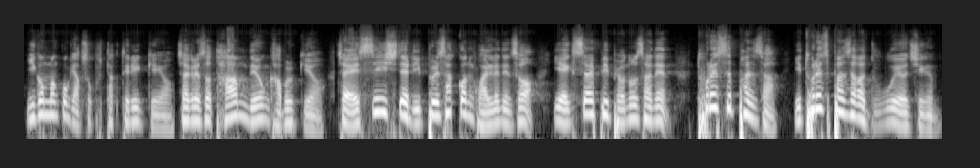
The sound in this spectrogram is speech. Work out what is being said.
이것만 꼭 약속 부탁드릴게요. 자, 그래서 다음 내용 가볼게요. 자, SEC 대 리플 사건 관련해서 이 XRP 변호사는 토레스 판사, 이 토레스 판사가 누구예요, 지금?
